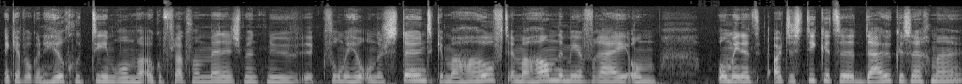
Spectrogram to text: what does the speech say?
Ik heb ook een heel goed team rond me, ook op vlak van management nu. Ik voel me heel ondersteund. Ik heb mijn hoofd en mijn handen meer vrij om, om in het artistieke te duiken, zeg maar.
